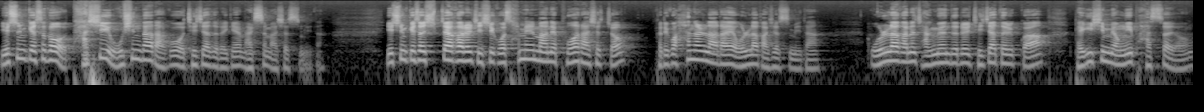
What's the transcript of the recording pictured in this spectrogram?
예수님께서도 다시 오신다라고 제자들에게 말씀하셨습니다. 예수님께서 십자가를 지시고 3일 만에 부활하셨죠. 그리고 하늘나라에 올라가셨습니다. 올라가는 장면들을 제자들과 120명이 봤어요.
